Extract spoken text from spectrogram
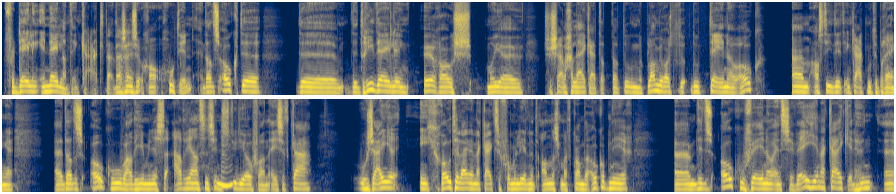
verdeling in Nederland in kaart. Daar, daar, zijn ze gewoon goed in. En dat is ook de, de, de driedeling euro's, milieu, sociale gelijkheid. Dat, dat doen de planbureaus, doet, TNO ook. Um, als die dit in kaart moeten brengen. Uh, dat is ook hoe we hadden hier minister Adriaansens in de mm -hmm. studio van EZK hoe zij hier in grote lijnen naar kijkt. Ze formuleerden het anders, maar het kwam daar ook op neer. Um, dit is ook hoe VNO en CW hier naar kijken in hun uh,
